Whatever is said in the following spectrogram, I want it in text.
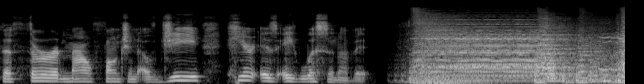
The Third Malformation of G. Here is a listen of it. Thank you.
